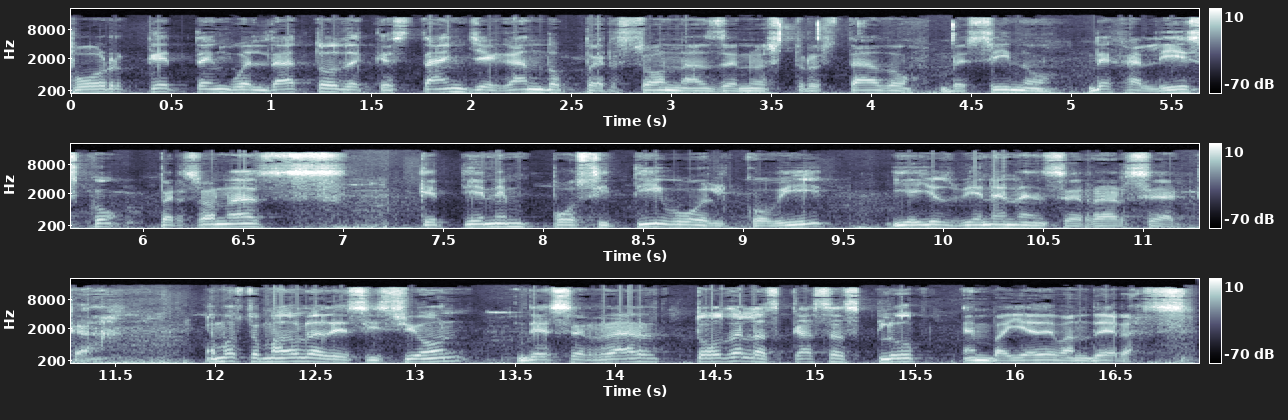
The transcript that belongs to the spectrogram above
porque tengo el dato de que están llegando personas de nuestro estado vecino de Jalisco, personas que tienen positivo el COVID y ellos vienen a encerrarse acá. hemos tomado la decisión de cerrar todas las casas club en Bahía de Banderas,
